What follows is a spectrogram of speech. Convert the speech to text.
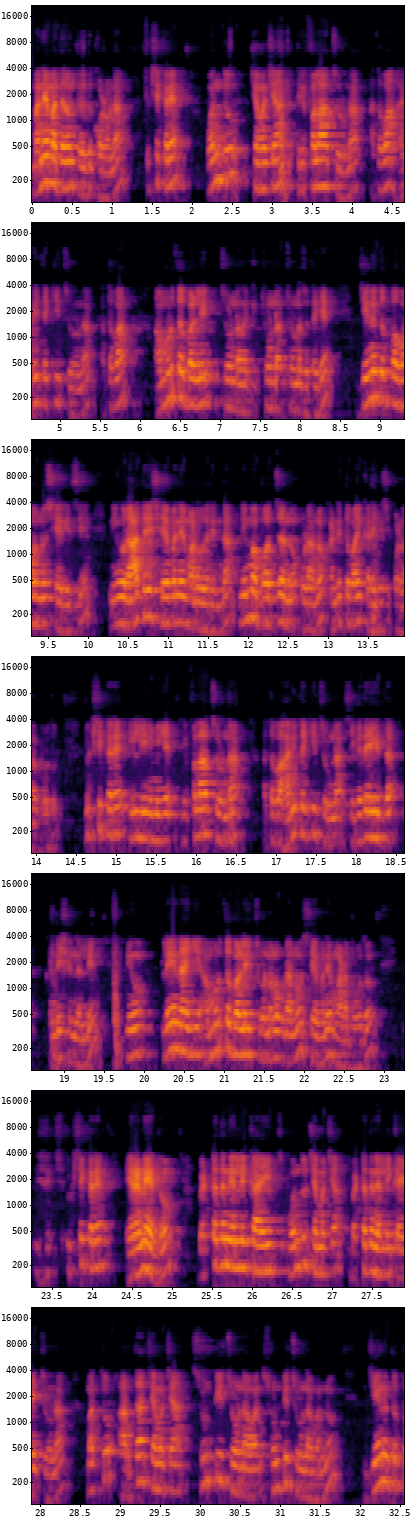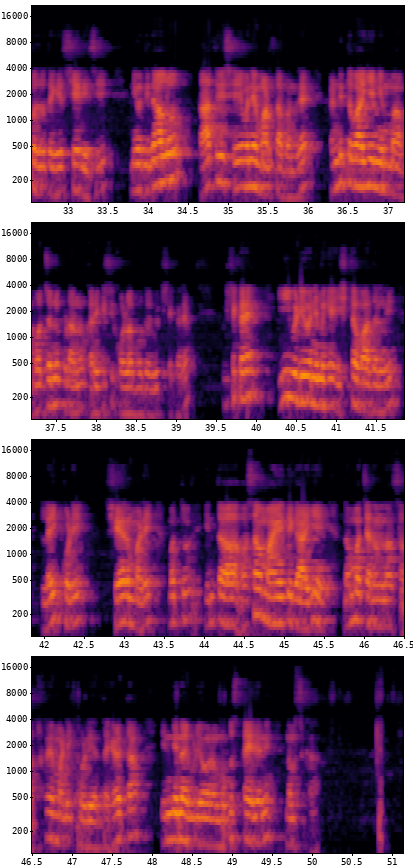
ಮನೆ ಮದ್ದನ್ನು ತಿಳಿದುಕೊಳ್ಳೋಣ ವೀಕ್ಷಕರೇ, ಒಂದು ಚಮಚ ತ್ರಿಫಲಾ ಚೂರ್ಣ ಅಥವಾ ಹರಿತಕಿ ಚೂರ್ಣ ಅಥವಾ ಅಮೃತ ಬಳ್ಳಿ ಚೂರ್ಣದ, ಚೂರ್ಣ ಚೂರ್ಣ ಜೊತೆಗೆ ಜೇನುತುಪ್ಪವನ್ನು ಸೇರಿಸಿ ನೀವು ರಾತ್ರಿ ಸೇವನೆ ಮಾಡುವುದರಿಂದ ನಿಮ್ಮ ಬೊಜ್ಜನ್ನು ಕೂಡ ಖಂಡಿತವಾಗಿ ಕರಗಿಸಿಕೊಳ್ಳಬಹುದು. ವೀಕ್ಷಕರೇ, ಇಲ್ಲಿ ನಿಮಗೆ ತ್ರಿಫಲಾ ಚೂರ್ಣ ಅಥವಾ ಹರಿತಕಿ ಚೂರ್ಣ ಸಿಗದೇ ಇದ್ದ ಕಂಡೀಷನ್ನಲ್ಲಿ ನೀವು ಪ್ಲೇನ್ ಆಗಿ ಅಮೃತ ಬಳ್ಳಿ ಚೂರ್ಣನೂ ಕೂಡ ಸೇವನೆ ಮಾಡಬಹುದು. ವೀಕ್ಷ- ವೀಕ್ಷಕರೇ, ಎರಡನೇದು ಬೆಟ್ಟದ ನೆಲ್ಲಿಕಾಯಿ ಒಂದು ಚಮಚ ಬೆಟ್ಟದ ನೆಲ್ಲಿಕಾಯಿ ಚೂರ್ಣ ಮತ್ತು ಅರ್ಧ ಚಮಚ ಶುಂಠಿ ಚೂರ್ಣವನ್ನು ಶುಂಠಿ ಚೂರ್ಣವನ್ನು ಜೇನುತುಪ್ಪದ ಜೊತೆಗೆ ಸೇರಿಸಿ ನೀವು ದಿನಾಲೂ ರಾತ್ರಿ ಸೇವನೆ ಮಾಡ್ತಾ ಬಂದರೆ ಖಂಡಿತವಾಗಿ ನಿಮ್ಮ ಬೊಜ್ಜನ್ನು ಕೂಡ ಕರಗಿಸಿಕೊಳ್ಳಬಹುದು ವೀಕ್ಷಕರೇ. ವೀಕ್ಷಕರೇ, ಈ ವಿಡಿಯೋ ನಿಮಗೆ ಇಷ್ಟವಾದಲ್ಲಿ ಲೈಕ್ ಕೊಡಿ, ಶೇರ್ ಮಾಡಿ ಮತ್ತು ಇಂತಹ ಹೊಸ ಮಾಹಿತಿಗಾಗಿ ನಮ್ಮ ಚಾನಲ್ನ ಸಬ್ಸ್ಕ್ರೈಬ್ ಮಾಡಿಕೊಳ್ಳಿ ಅಂತ ಹೇಳ್ತಾ ಇಂದಿನ ವಿಡಿಯೋವನ್ನು ಮುಗಿಸ್ತಾ ಇದ್ದೇನೆ. ನಮಸ್ಕಾರ.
